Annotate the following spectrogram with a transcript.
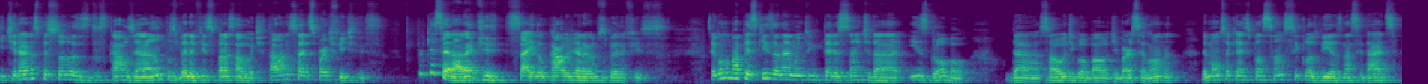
Que tirar as pessoas dos carros gera amplos benefícios para a saúde. Tá lá no site Sport Fitness. Por que será, né, que sair do carro gera amplos benefícios? Segundo uma pesquisa, né, muito interessante da Is Global, da Saúde Global de Barcelona, demonstra que a expansão de ciclovias nas cidades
